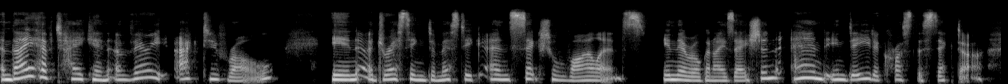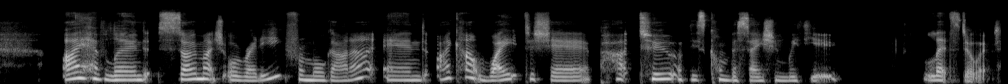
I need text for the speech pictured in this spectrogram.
and they have taken a very active role in addressing domestic and sexual violence in their organization and indeed across the sector. I have learned so much already from Morgana, and I can't wait to share part two of this conversation with you. Let's do it.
